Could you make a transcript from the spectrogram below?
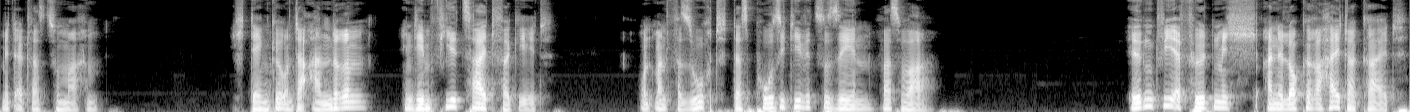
mit etwas zu machen? Ich denke unter anderem, indem viel Zeit vergeht und man versucht, das Positive zu sehen, was war. Irgendwie erfüllt mich eine lockere Heiterkeit.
